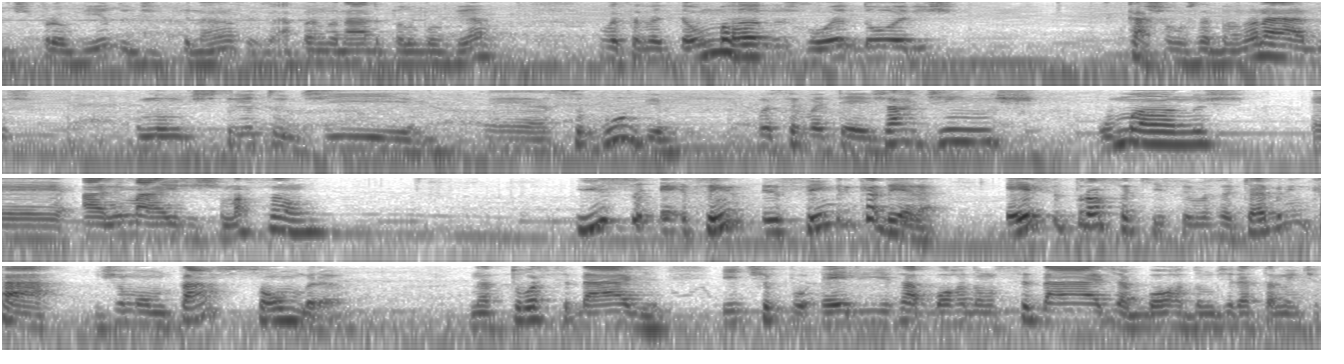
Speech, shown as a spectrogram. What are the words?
desprovido de finanças, abandonado pelo governo, você vai ter humanos, roedores, cachorros abandonados. Num distrito de é, subúrbio, você vai ter jardins, humanos, é, animais de estimação. Isso é sem, é sem brincadeira. Esse troço aqui, se você quer brincar de montar sombra na tua cidade, e tipo, eles abordam cidade, abordam diretamente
